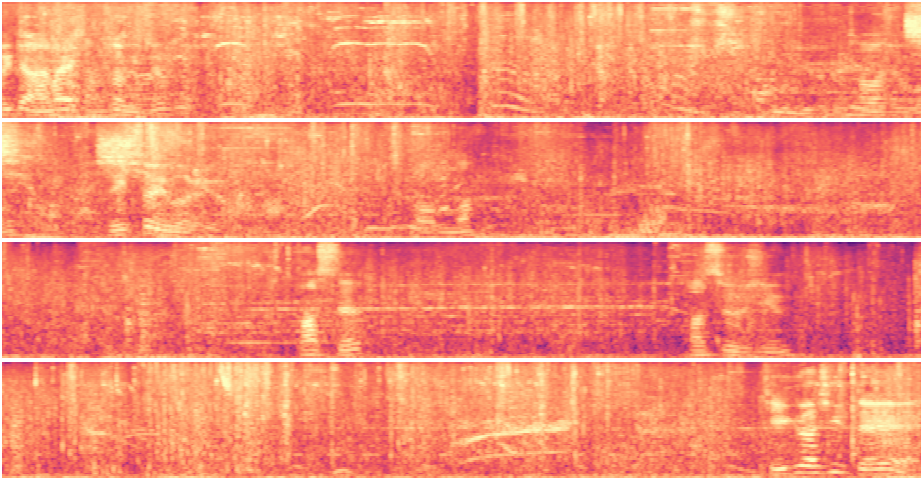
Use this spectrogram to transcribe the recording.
저게 아나의 장점이죠? 잡아주고. 왜 써, 이걸? 어, 엄마? 바스? 바스 조심. 딜교 하실 때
